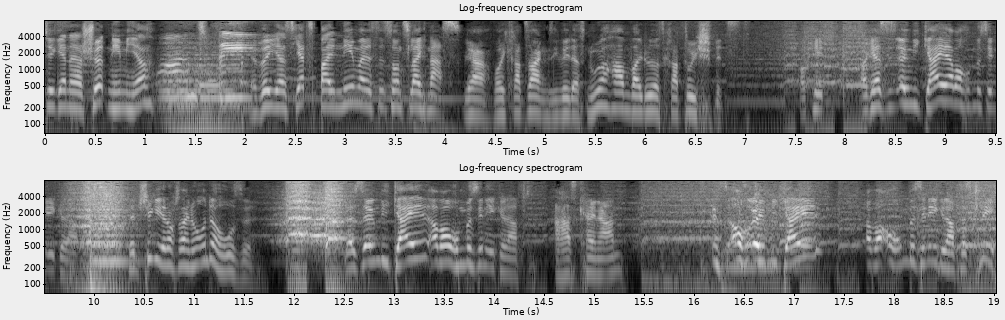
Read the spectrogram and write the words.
Möchte gerne das Shirt nehmen hier. Dann würde ich das jetzt bald nehmen, weil es ist sonst gleich nass. Ja, wollte ich gerade sagen. Sie will das nur haben, weil du das gerade durchschwitzt. Okay, okay, das ist irgendwie geil, aber auch ein bisschen ekelhaft. Dann schicke ihr doch deine Unterhose. Das ist irgendwie geil, aber auch ein bisschen ekelhaft. Ah, hast keine an. Ist auch irgendwie geil, aber auch ein bisschen ekelhaft. Das klebt.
